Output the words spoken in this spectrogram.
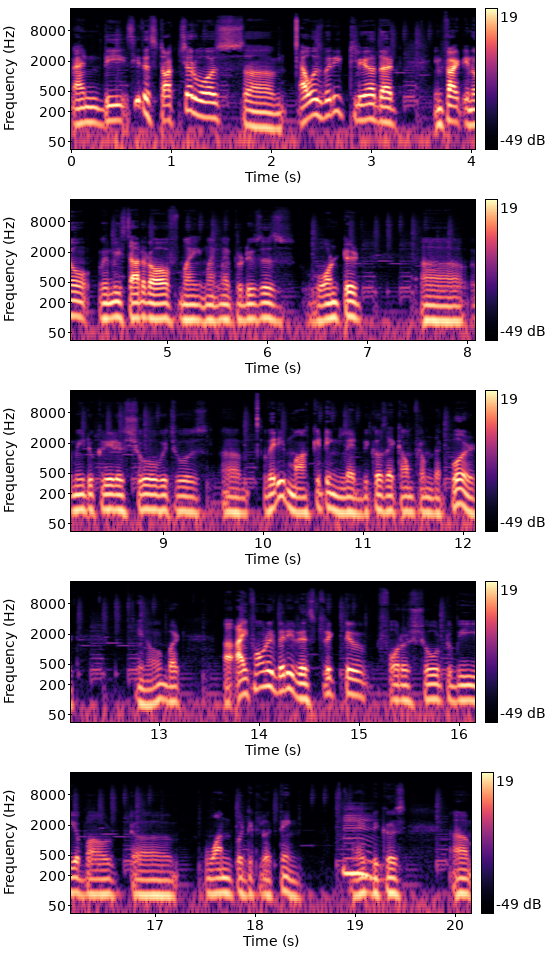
and the see the structure was um, I was very clear that in fact you know when we started off, my my, my producers wanted uh, me to create a show which was um, very marketing led because I come from that world, you know. But uh, I found it very restrictive for a show to be about uh, one particular thing, right? Because um,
